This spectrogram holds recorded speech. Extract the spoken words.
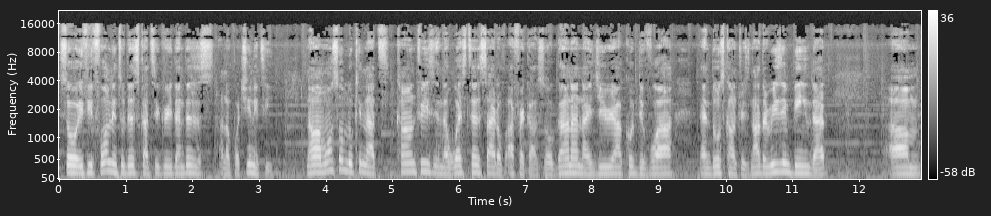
So if you fall into this category, then this is an opportunity. Now I'm also looking at countries in the western side of Africa. So Ghana, Nigeria, Cote d'Ivoire, and those countries. Now the reason being that um,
